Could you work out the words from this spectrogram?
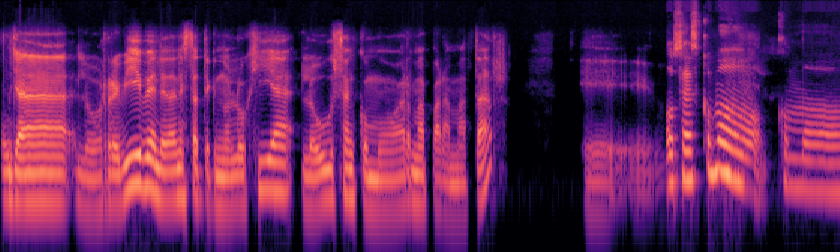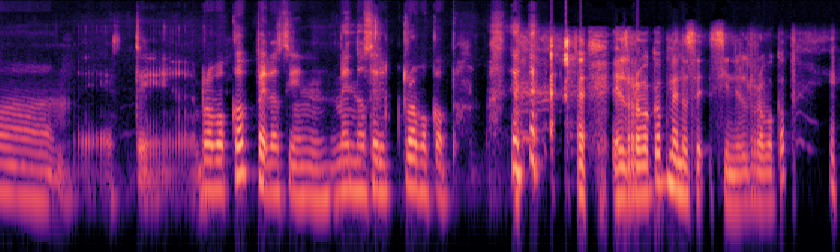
ya lo reviven, le dan esta tecnología, lo usan como arma para matar Eh, O sea, es como, como este Robocop, pero sin menos el Robocop. el Robocop menos sin el Robocop,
